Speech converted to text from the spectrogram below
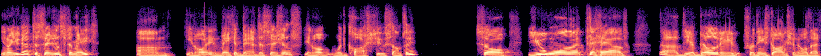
you know, you got decisions to make. Um, you know, and making bad decisions, you know, would cost you something. So you want to have uh, the ability for these dogs to know that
